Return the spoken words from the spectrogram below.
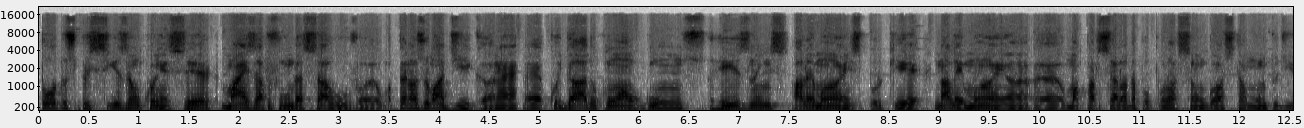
todos precisam conhecer mais a fundo essa uva. Apenas uma dica, né? É, cuidado com alguns Rieslings alemães, porque na Alemanha é, uma parcela da população gosta muito de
